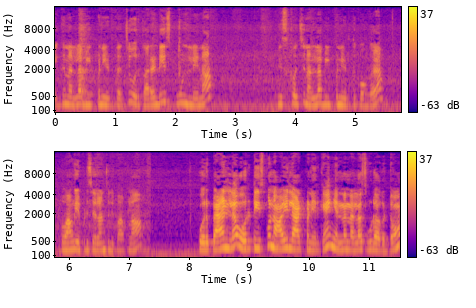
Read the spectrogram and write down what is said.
எக்கு நல்லா பீட் பண்ணி எடுத்தாச்சு. ஒரு கரண்டி ஸ்பூன் இல்லைன்னா விஸ்க் வச்சு நல்லா பீட் பண்ணி எடுத்துக்கோங்க. வாங்க எப்படி செய்யலாம்னு சொல்லி பார்க்கலாம். ஒரு பேனில் ஒரு டீஸ்பூன் ஆயில் ஆட் பண்ணியிருக்கேன். எண்ணெய் நல்லா சூடாகட்டும்.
